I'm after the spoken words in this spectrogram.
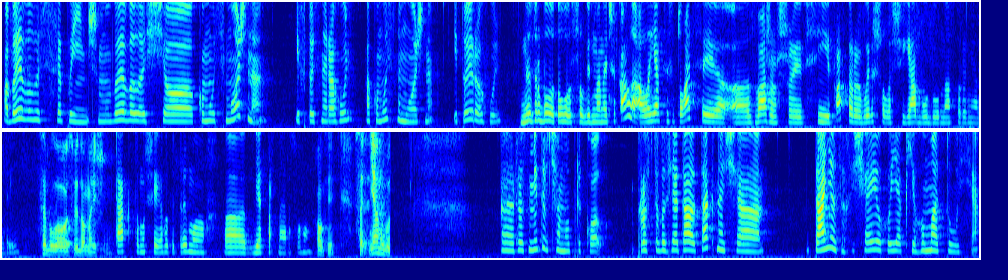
А виявилось все по-іншому. Виявилось, що комусь можна, і хтось не рагуль, а комусь не можна. І той рагуль. Не зробила того, що від мене чекали, але я в цій ситуації, е, зваживши всі фактори, вирішила, що я буду на стороні Андрія. Це було свідоме рішення. Так, тому що я його підтримую е, як партнера свого. Окей, все, я не буду. Е, Розумієте, в чому прикол? Просто виглядало так, наче Таня захищає його як його матуся.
